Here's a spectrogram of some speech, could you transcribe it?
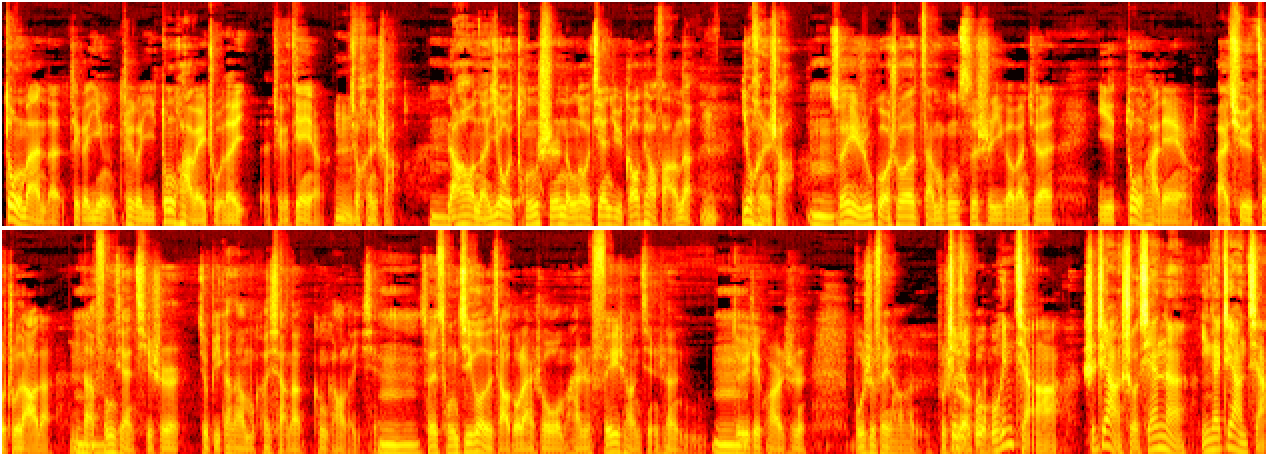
动漫的这个影，这个以动画为主的这个电影就很少。然后呢，又同时能够兼具高票房的，又很少。嗯，所以如果说咱们公司是一个完全以动画电影来去做主导的，那风险其实就比刚才我们可想的更高了一些。嗯，所以从机构的角度来说，我们还是非常谨慎。嗯，对于这块是不是非常不是乐观？我跟你讲啊，是这样。首先呢，应该这样讲。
